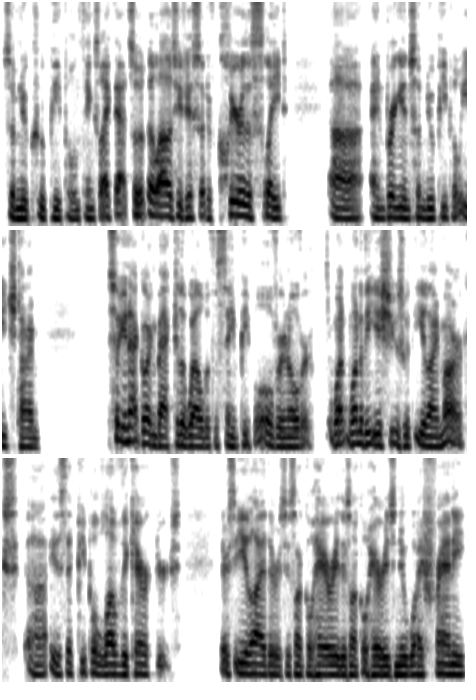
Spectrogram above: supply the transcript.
some new crew people, and things like that. So it allows you to sort of clear the slate uh, and bring in some new people each time so you're not going back to the well with the same people over and over. One, one of the issues with Eli Marks uh, is that people love the characters. There's Eli, there's his Uncle Harry, there's Uncle Harry's new wife, Franny,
